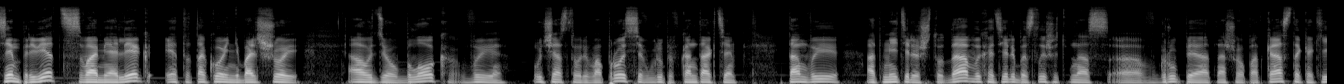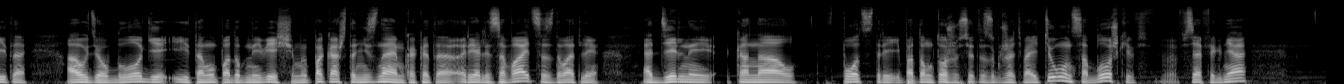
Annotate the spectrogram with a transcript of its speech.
Всем привет, с вами Олег. Это такой небольшой аудиоблог. Вы участвовали в вопросе в группе ВКонтакте. Там вы отметили, что да, вы хотели бы слышать у нас э, в группе от нашего подкаста какие-то аудиоблоги и тому подобные вещи. Мы пока что не знаем, как это реализовать, создавать ли отдельный канал в подстре и потом тоже все это загружать в iTunes, обложки, вся фигня.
